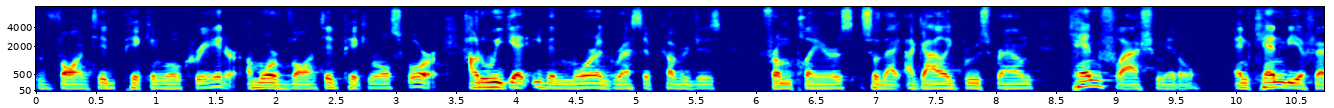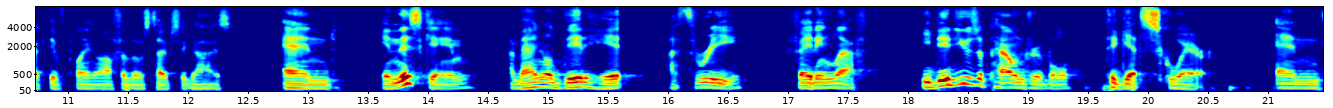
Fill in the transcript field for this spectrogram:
vaunted pick and roll creator, a more vaunted pick and roll scorer? How do we get even more aggressive coverages from players so that a guy like Bruce Brown can flash middle and can be effective playing off of those types of guys? And in this game, Emmanuel did hit a three fading left. He did use a pound dribble to get square. And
